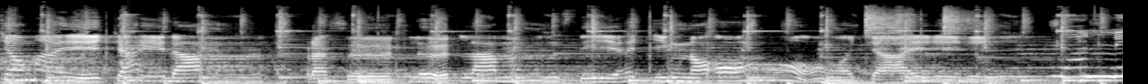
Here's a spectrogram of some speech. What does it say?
เจ้าไม่ใจดำ ประเสริฐเลิศล้ำเสียจริงหนอใจวันนี้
